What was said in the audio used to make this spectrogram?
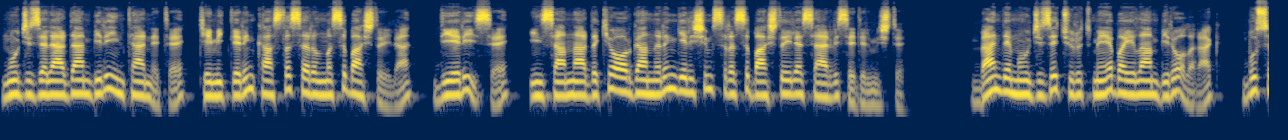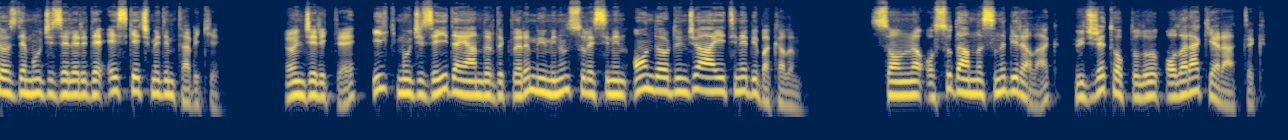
Mucizelerden biri internete, kemiklerin kasta sarılması başlığıyla, diğeri ise, insanlardaki organların gelişim sırası başlığıyla servis edilmişti. Ben de mucize çürütmeye bayılan biri olarak, bu sözde mucizeleri de es geçmedim tabii ki. Öncelikle, ilk mucizeyi dayandırdıkları Müminun suresinin 14. ayetine bir bakalım. Sonra o su damlasını bir alak, hücre topluluğu olarak yarattık.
